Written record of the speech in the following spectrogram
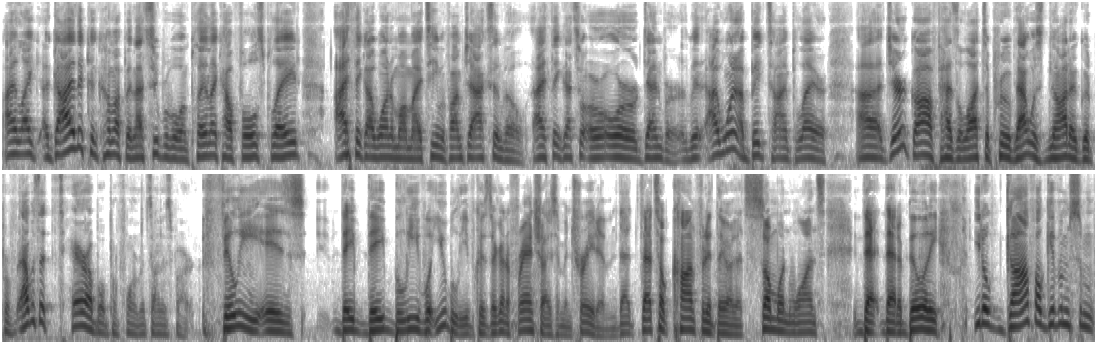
I like a guy that can come up in that Super Bowl and play like how Foles played. I think I want him on my team if I'm Jacksonville. I think that's or, or Denver. I, want a big time player. Uh, Jared Goff has a lot to prove. That was not a good. That was a terrible performance on his part. Philly is they they believe what you believe because they're going to franchise him and trade him. That that's how confident they are that someone wants that that ability. You know, Goff, I'll give him some.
